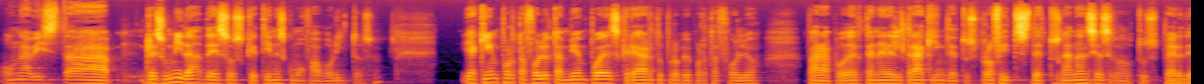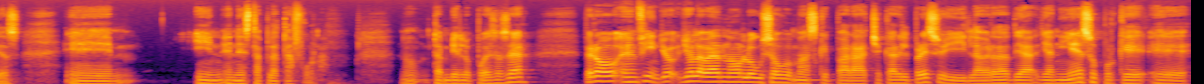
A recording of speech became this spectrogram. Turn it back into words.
o una vista resumida de esos que tienes como favoritos. Y aquí en portafolio también puedes crear tu propio portafolio para poder tener el tracking de tus profits, de tus ganancias o tus pérdidas em, en, esta plataforma. ¿no? También lo puedes hacer. Pero, en fin, yo, yo la verdad no lo uso más que para checar el precio y la verdad ya, ya ni eso porque eh,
